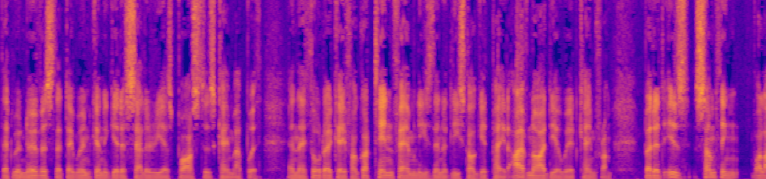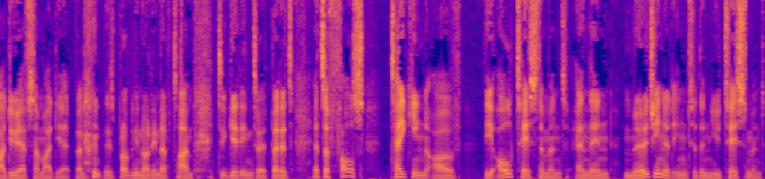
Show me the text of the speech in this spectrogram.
that were nervous that they weren't going to get a salary as pastors came up with. And they thought, okay, if I've got 10 families, then at least I'll get paid. I have no idea where it came from. But it is something, well, I do have some idea, but there's probably not enough time to get into it. But it's, it's a false taking of the Old Testament and then merging it into the New Testament.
